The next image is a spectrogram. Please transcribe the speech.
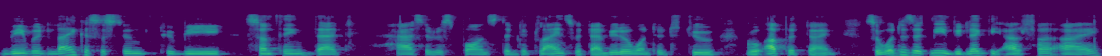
we would like a system to be something that has a response that declines with time. We don't want it to go up with time. So what does that mean? We'd like the alpha i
